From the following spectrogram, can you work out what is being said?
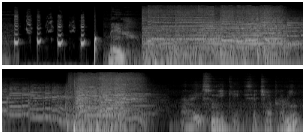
Beijo. Era isso, Mickey, que você tinha para mim?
